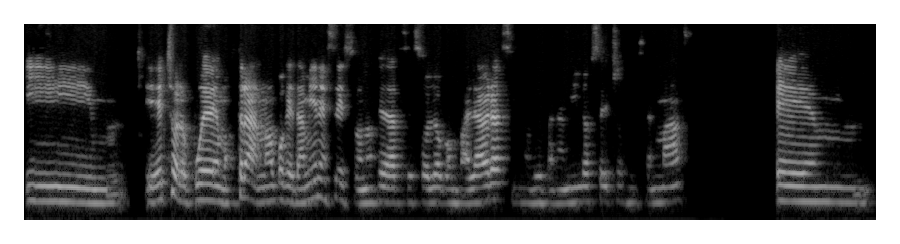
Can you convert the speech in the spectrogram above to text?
Y, de hecho lo puede demostrar, ¿no? Porque también es eso, no quedarse solo con palabras, sino que para mí los hechos dicen más. Em,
